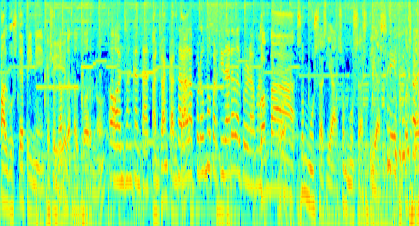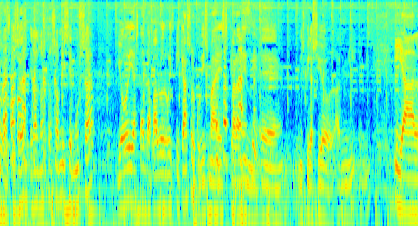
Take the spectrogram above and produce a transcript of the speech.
pel vostè primer, que això Sí. ens ha arribat al cor, no? Oh, ens ha encantat. Ens ha encantat. Serà la promo a partir d'ara del programa. Com va... Som musses ja, som musses, ties. Sí. Tu pots creure, que això era el nostre somni ser mussa. Jo he estat de Pablo Ruiz Picasso, el cubisme és clarament Sí. eh, inspiració en mi. En mi. I el...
